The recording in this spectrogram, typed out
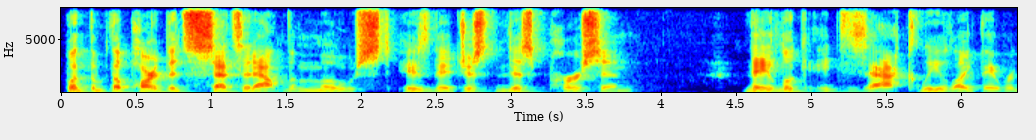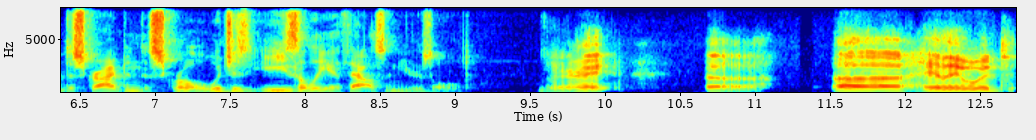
but the, the part that sets it out the most is that just this person they look exactly like they were described in the scroll which is easily a thousand years old All right. Uh, uh, Haley would.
